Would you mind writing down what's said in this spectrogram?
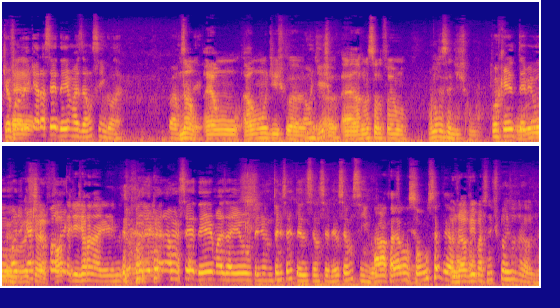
Que eu falei É. que era CD, mas é um single, né? É um Não, CD? é um, é um disco. É um disco? É, nós lançamos foi um. Eu não sei se é disco. mano. Porque teve um podcast que eu falei. Falta que- de jornalismo. Eu falei que era um CD, mas aí eu tenho- não tenho certeza se é um CD ou se é um single. A Natália lançou um CD. Eu já Natália. vi bastante coisa dela. Já.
